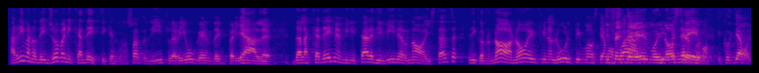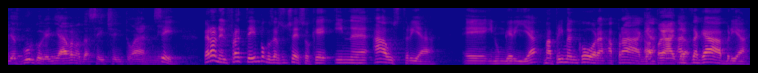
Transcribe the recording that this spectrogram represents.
Arrivano dei giovani cadetti, che sono una sorta di Hitler-Jugend imperiale, dall'Accademia Militare di Wiener Neustadt e dicono no, noi fino all'ultimo stiamo difenderemo qua, i nostri difenderemo. Asburgo. Ricordiamo, gli Asburgo regnavano da 600 anni. Sì, però nel frattempo cosa è successo? Che in eh, Austria e in Ungheria, ma prima ancora a Praga, A Praga. Zagabria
